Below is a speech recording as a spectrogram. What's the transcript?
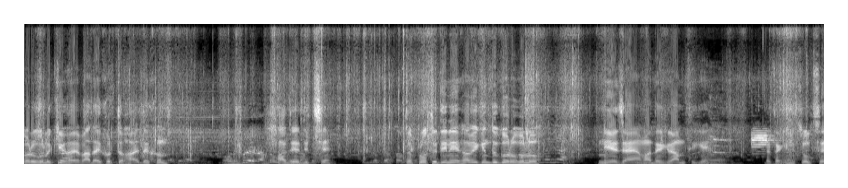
গরুগুলো কীভাবে বাদাই করতে হয়, দেখুন। সাজিয়ে দিচ্ছে। তো প্রতিদিন এইভাবে কিন্তু গরুগুলো নিয়ে যায় আমাদের গ্রাম থেকে। বেচা কিনে চলছে।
